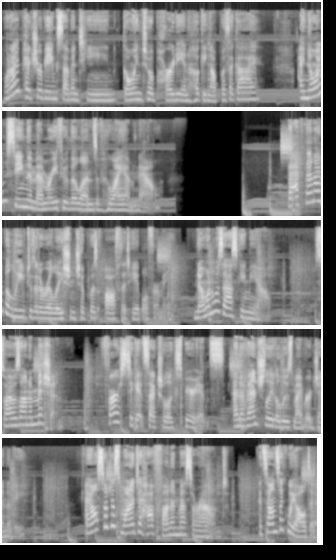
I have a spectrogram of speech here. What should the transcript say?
When I picture being 17, going to a party and hooking up with a guy, I know I'm seeing the memory through the lens of who I am now. Back then, I believed that a relationship was off the table for me. No one was asking me out. So I was on a mission. First, to get sexual experience, and eventually to lose my virginity. I also just wanted to have fun and mess around. It sounds like we all did.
